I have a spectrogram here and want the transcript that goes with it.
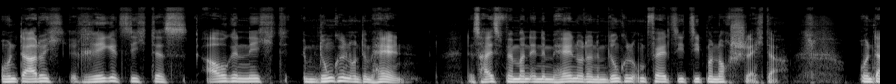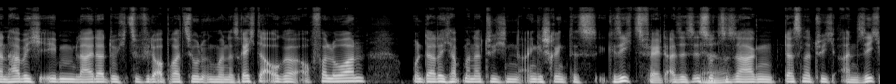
Und dadurch regelt sich das Auge nicht im Dunkeln und im Hellen. Das heißt, wenn man in einem hellen oder einem dunklen Umfeld sieht, sieht man noch schlechter. Und dann habe ich eben leider durch zu viele Operationen irgendwann das rechte Auge auch verloren. Und dadurch hat man natürlich ein eingeschränktes Gesichtsfeld. Also es ist ja. sozusagen, das natürlich an sich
